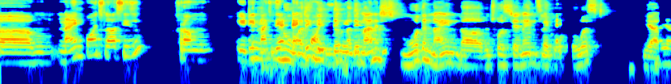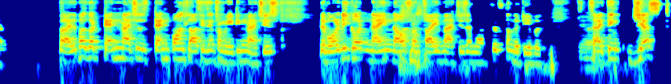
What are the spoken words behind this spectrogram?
um, nine points last season from 18 matches. They no, I think they, they, they, managed more than nine, uh, which was Chennai's like lowest. Yeah. yeah. Hyderabad got 10 matches, 10 points last season from 18 matches. They've already got nine now from five matches and are fifth on the table. Yeah. So I think just,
